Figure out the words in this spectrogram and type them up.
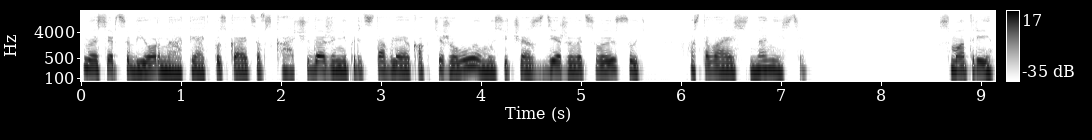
Но сердце Бьорна опять пускается вскачь, даже не представляю, как тяжело ему сейчас сдерживать свою суть, оставаясь на месте. «Смотри»,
